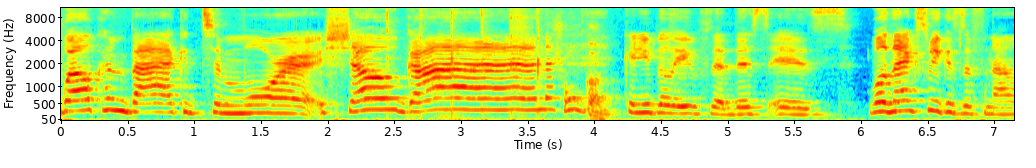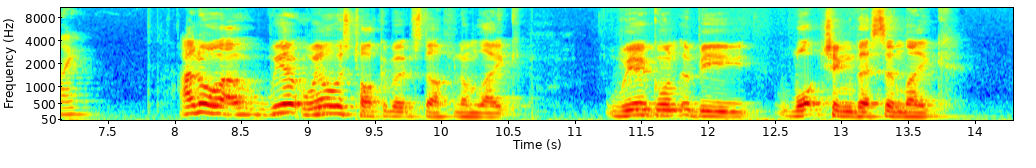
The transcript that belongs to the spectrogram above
welcome back to more Shogun. Shogun. Can you believe that this is well? Next week is the finale. I know uh, we we always talk about stuff, and I'm like, we're going to be watching this in like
